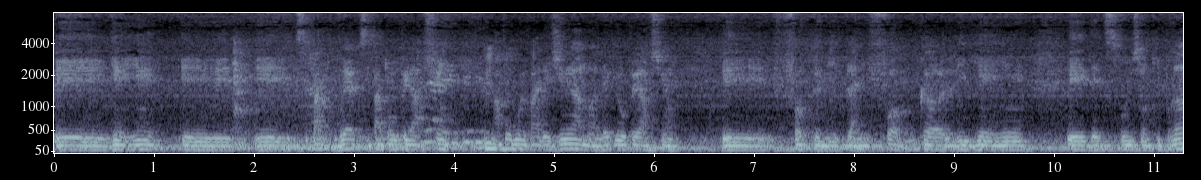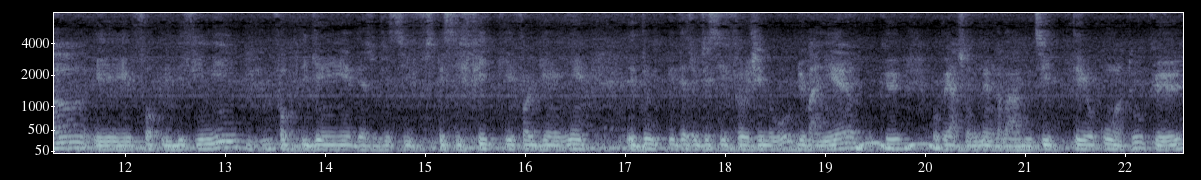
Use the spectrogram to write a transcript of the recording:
et gagner et, et c'est pas vrai, c'est pas trop opération. Après, on parler généralement des opérations et il faut que les planifie, faut qu'il et des dispositions qu'il prend, et il faut qu'il définisse, il faut qu'il gagne des objectifs spécifiques, il faut gagner des objectifs généraux de manière que l'opération lui-même va aboutir. Tu es au courant tout que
